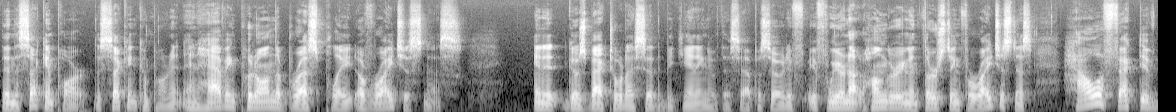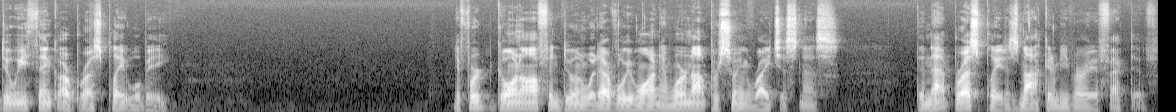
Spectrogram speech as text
Then the second part, the second component, and having put on the breastplate of righteousness and it goes back to what I said at the beginning of this episode. If, if we are not hungering and thirsting for righteousness, how effective do we think our breastplate will be? If we're going off and doing whatever we want and we're not pursuing righteousness, then that breastplate is not going to be very effective.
